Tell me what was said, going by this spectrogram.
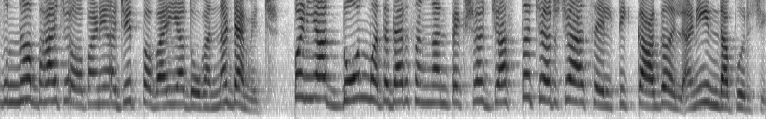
पुन्हा भाजप आणि अजित पवार या दोघांना डॅमेज पण या दोन मतदारसंघांपेक्षा जास्त चर्चा असेल ती कागल आणि इंदापूरची.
